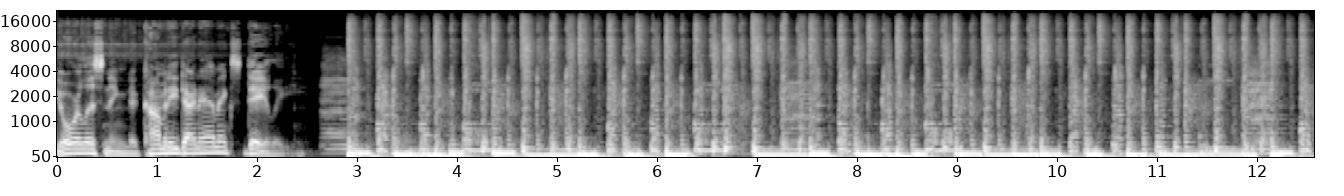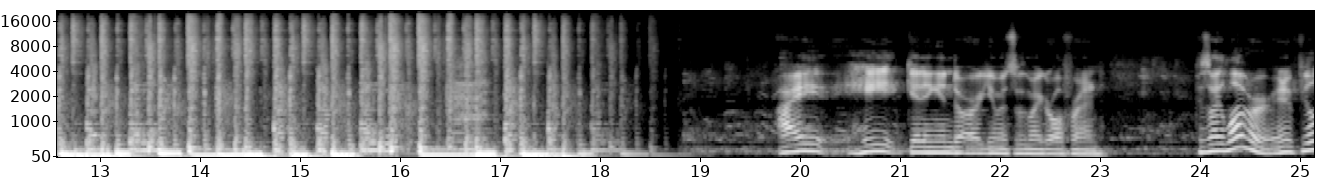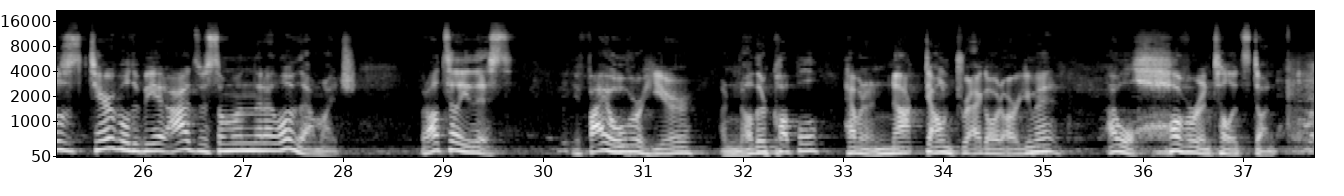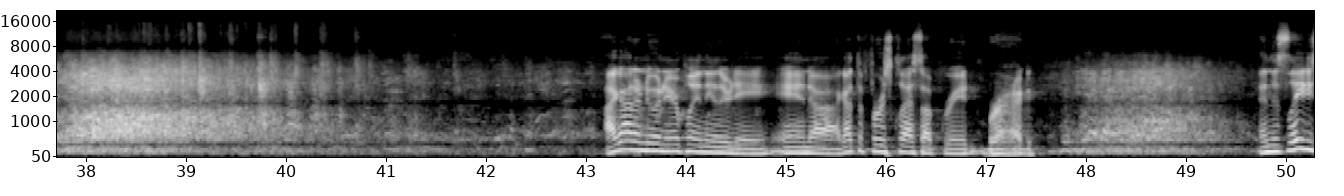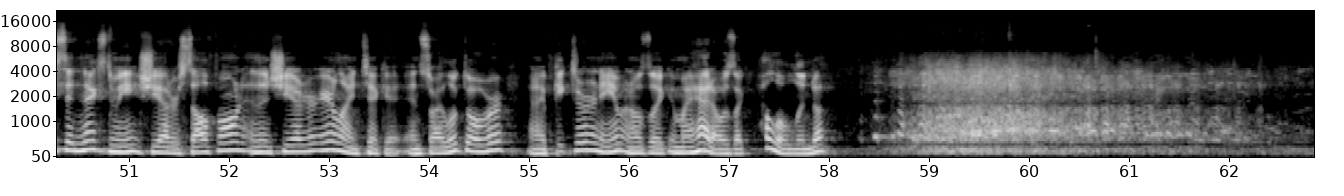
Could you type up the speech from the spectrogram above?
You're listening to Comedy Dynamics Daily. I hate getting into arguments with my girlfriend because I love her and it feels terrible to be at odds with someone that I love that much. But I'll tell you this if I overhear another couple having a knockdown, drag out argument, I will hover until it's done. I got into an airplane the other day and uh, I got the first class upgrade, brag. And this lady sitting next to me, she had her cell phone and then she had her airline ticket. And so I looked over and I peeked at her name and I was like, in my head, I was like, hello, Linda.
